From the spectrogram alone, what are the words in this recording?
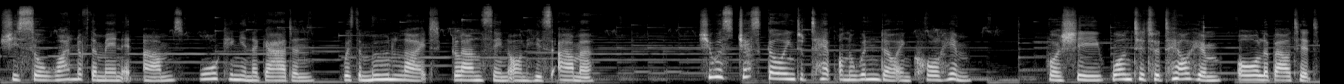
she saw one of the men at arms walking in the garden with the moonlight glancing on his armor. She was just going to tap on the window and call him, for she wanted to tell him all about it.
